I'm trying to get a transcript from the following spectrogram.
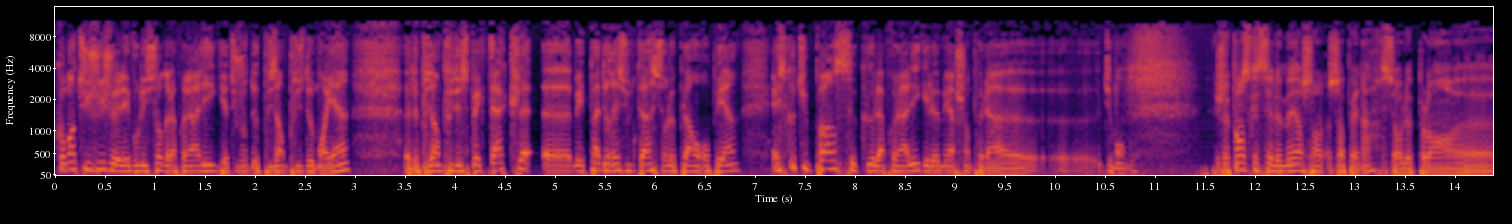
comment tu juges l'évolution de la première ligue? Il y a toujours de plus en plus de moyens, euh, de plus en plus de spectacles, euh, mais pas de résultats sur le plan européen. Est-ce que tu penses que la première ligue est le meilleur championnat euh, euh, du monde? Je pense que c'est le meilleur cha- championnat sur le plan, euh,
